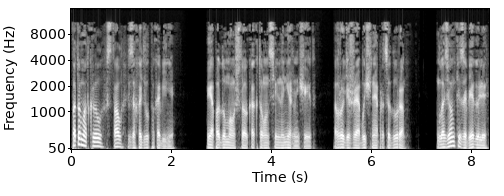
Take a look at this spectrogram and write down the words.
Потом открыл, встал и заходил по кабине. Я подумал, что как-то он сильно нервничает. Вроде же обычная процедура. Глазенки забегали.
